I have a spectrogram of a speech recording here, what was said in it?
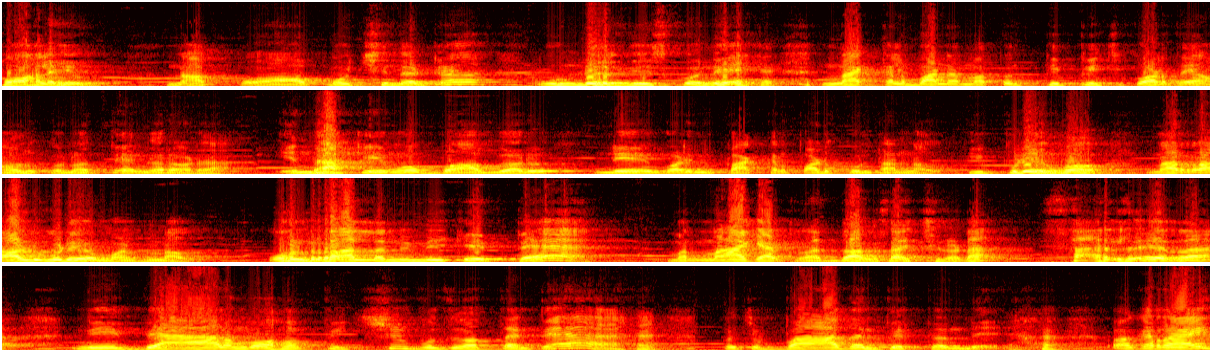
పోలేవు. నాకు కోపం వచ్చిందంటే ఉండేది తీసుకొని నక్కల బండ మొత్తం తిప్పించి కొడతాయి అనుకున్న తెంగరోడ. ఇందాకేమో బాబు గారు నేను కూడా మీ పక్కన పడుకుంటున్నావు. ఇప్పుడేమో నా రాళ్ళు కూడా ఏమంటున్నావు. ఉన్న రాళ్ళని నీకెత్తే మరి నాకెట్రా దొంగ సచ్చినోడా? సర్లేరా నీ బేల మొహం పిచ్చి చూస్తుంటే కొంచెం బాధ అనిపిస్తుంది ఒక రాయి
